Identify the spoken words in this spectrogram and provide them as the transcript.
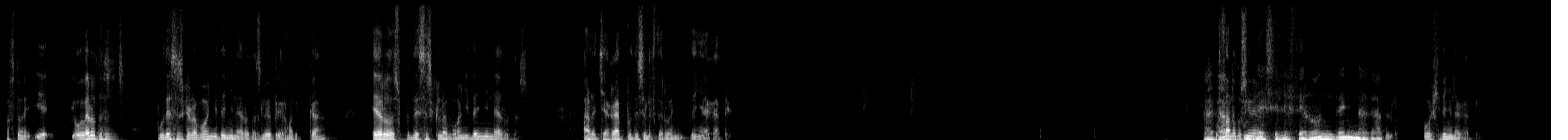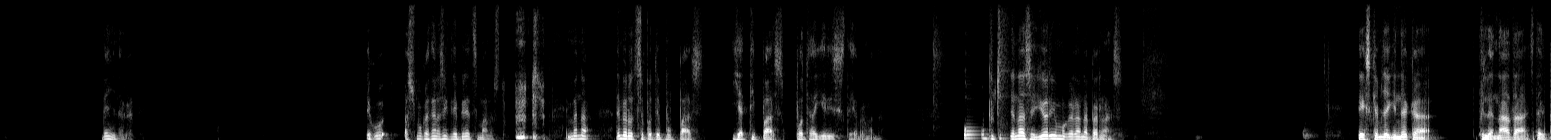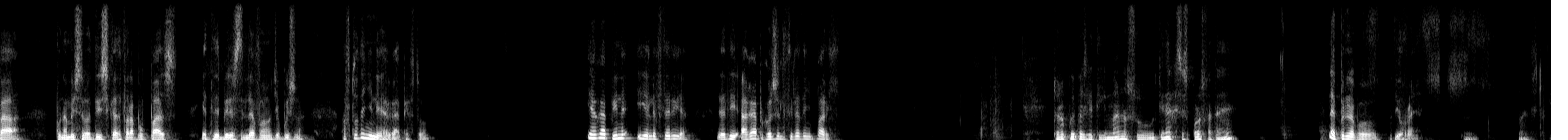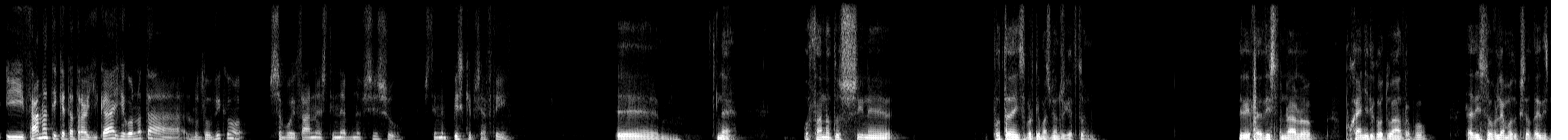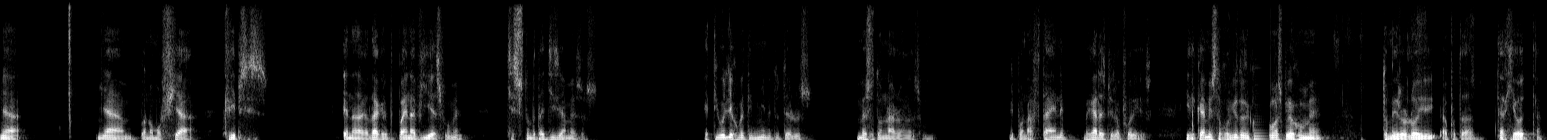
Αυτό είναι. Ο έρωτας που δεν σε σκλαβώνει δεν είναι έρωτας, λέω πειραματικά. Έρωτας που δεν σε σκλαβώνει δεν είναι έρωτας. Αλλά και αγάπη που δεν σε ελευθερώνει δεν είναι αγάπη. Αγάπη που είναι... δεν σε ελευθερώνει δεν είναι αγάπη. Όχι, δεν είναι αγάπη. Δεν είναι αγάπη. Εγώ, ας πούμε, ο καθένας έχει την εμπειρία της μάνας του. Εμένα δεν με ρώτησε ποτέ πού πας, γιατί πας, πότε θα γυρίσεις τέτοια πράγματα. Όπου και να είσαι, Γιώργη μου, καλά να περνάς. Έχεις καμιά γυναίκα φιλενάδα κτλ. που να μην σε ρωτήσει κάθε φορά που πας, γιατί δεν πήρες τηλέφωνο και που ήσουν. Αυτό δεν είναι η αγάπη αυτό. Η αγάπη είναι η ελευθερία. Δηλαδή, αγάπη χωρίς ελευθερία δεν υπάρχει. Τώρα που είπες για τη μάνα σου, την έχασες πρόσφατα, ε; Ναι, πριν από δύο χρόνια. Οι θάνατοι και τα τραγικά γεγονότα, Λουδοβίκο, σε βοηθάνε στην έμπνευσή σου, στην επίσκεψη αυτή; Ε, ναι. Ο θάνατος είναι... Ποτέ δεν είσαι προετοιμασμένος γι' αυτόν. Δηλαδή θα δεις τον άλλο που χάνει δικό του άνθρωπο, θα δεις το βλέμμα του, ξέρω, θα δεις μια, μια ομορφιά θλίψης ένα δάκρυ που πάει να βγει, ας πούμε, και σου το μεταγγίζει αμέσως. Γιατί όλοι έχουμε τη μνήμη του τέλους μέσω των άλλων, ας πούμε. Λοιπόν, αυτά είναι μεγάλες πληροφορίες. Ειδικά εμείς στο χωριό το δικό μας που έχουμε το μυρολόι από τα, την αρχαιότητα,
